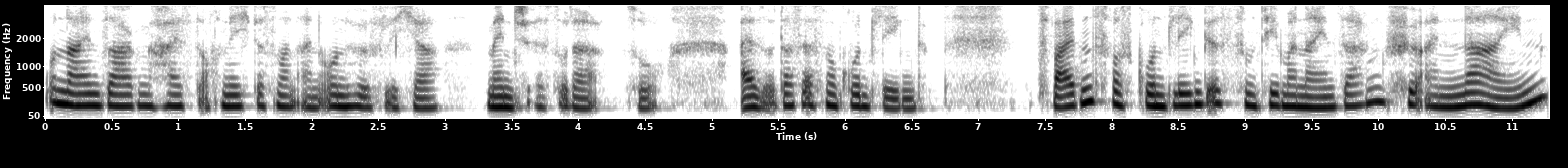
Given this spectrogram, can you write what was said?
und Nein sagen heißt auch nicht, dass man ein unhöflicher Mensch ist oder so. Also das erstmal grundlegend. Zweitens, was grundlegend ist zum Thema Nein sagen, für ein Nein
